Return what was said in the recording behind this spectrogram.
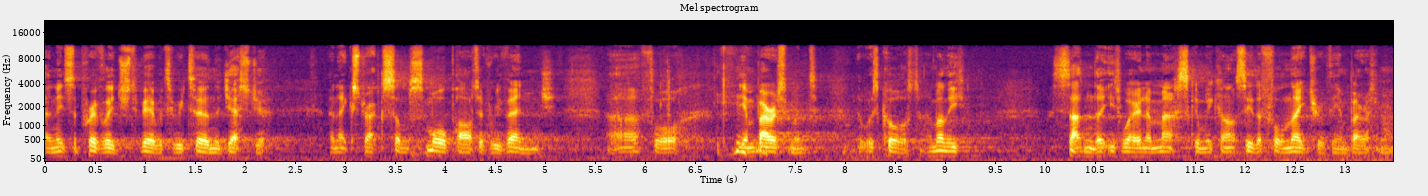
And it's a privilege to be able to return the gesture and extract some small part of revenge uh, for the embarrassment that was caused. I'm only saddened that he's wearing a mask and we can't see the full nature of the embarrassment.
